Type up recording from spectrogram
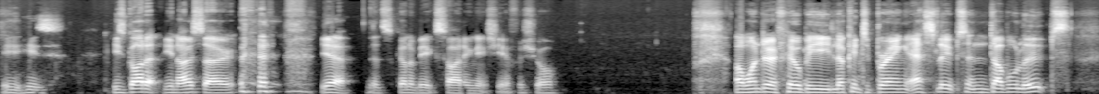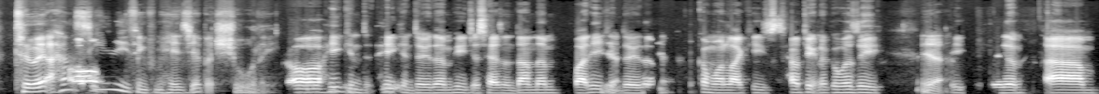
he, he's he's got it. You know, so yeah, it's going to be exciting next year for sure. I wonder if he'll be looking to bring S loops and double loops to it. I haven't oh. seen anything from his yet, but surely. Oh, he can he can do them. He just hasn't done them, but he can do them. Yeah. Come on, like he's how technical is he? Yeah, he can do them. Um,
